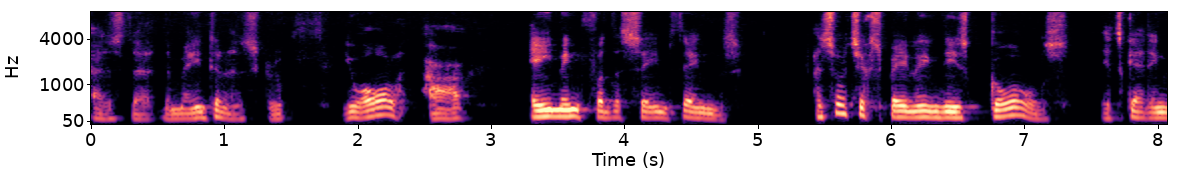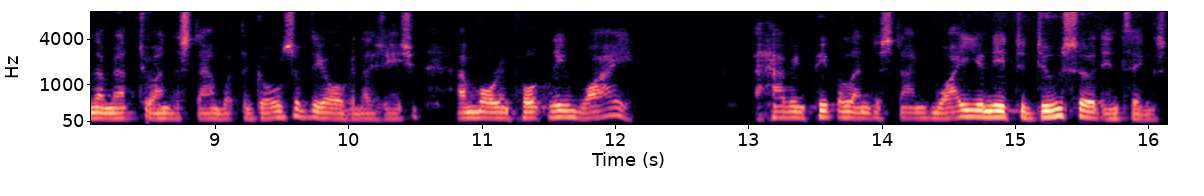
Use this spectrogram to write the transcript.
as, the, the maintenance group. You all are aiming for the same things. And so it's explaining these goals. It's getting them to understand what the goals of the organization and more importantly, why. And having people understand why you need to do certain things.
